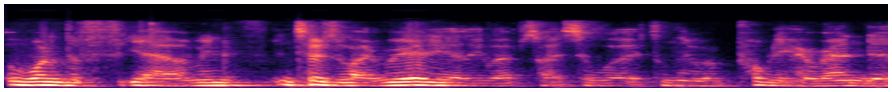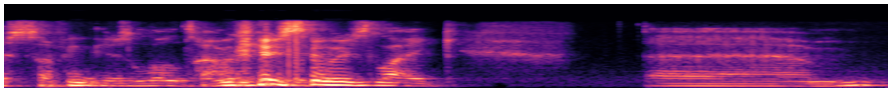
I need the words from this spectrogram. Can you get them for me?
one of the yeah, I mean, in terms of like really early websites I worked on, they were probably horrendous. I think it was a long time ago. So it was like, um,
